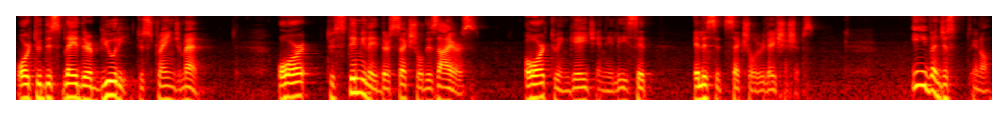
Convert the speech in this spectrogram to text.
or to display their beauty to strange men, or to stimulate their sexual desires, or to engage in illicit, illicit sexual relationships. Even just, you know,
